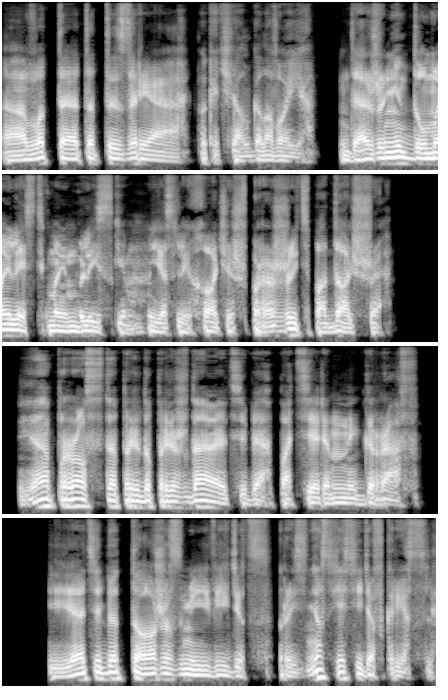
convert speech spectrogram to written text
«А вот это ты зря», — покачал головой я. Даже не думай лезть к моим близким, если хочешь прожить подольше. Я просто предупреждаю тебя, потерянный граф. Я тебя тоже, змеевидец, произнес я, сидя в кресле.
